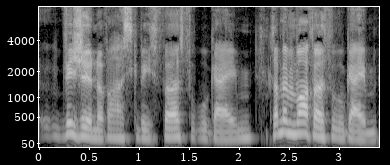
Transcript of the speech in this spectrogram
vision of oh, this could be his first football game because I remember my first football game. And,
